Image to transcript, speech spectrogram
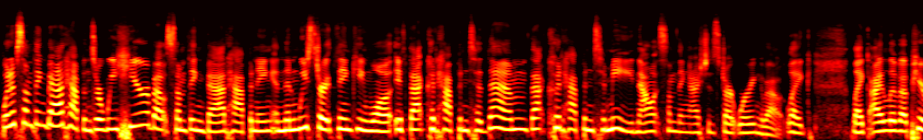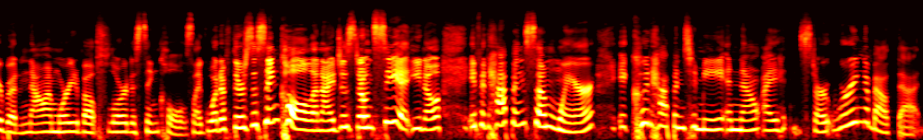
What if something bad happens, or we hear about something bad happening, and then we start thinking, well, if that could happen to them, that could happen to me. Now it's something I should start worrying about. Like, like I live up here, but now I'm worried about Florida sinkholes. Like, what if there's a sinkhole and I just don't see it? You know, if it happens somewhere, it could happen to me, and now I start worrying about that.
